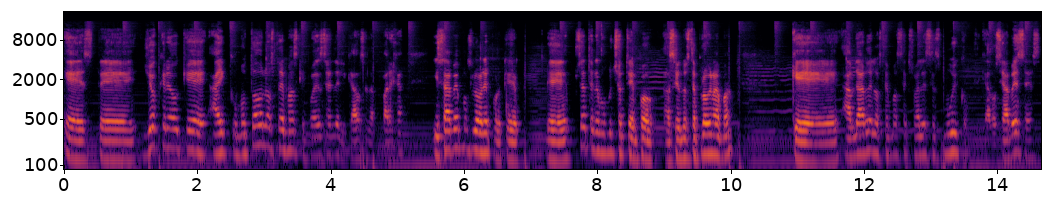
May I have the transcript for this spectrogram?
Este, yo creo que hay como todos los temas que pueden ser delicados en la pareja y sabemos, Lore, porque eh, pues ya tenemos mucho tiempo haciendo este programa, que hablar de los temas sexuales es muy complicado. O sea, a veces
